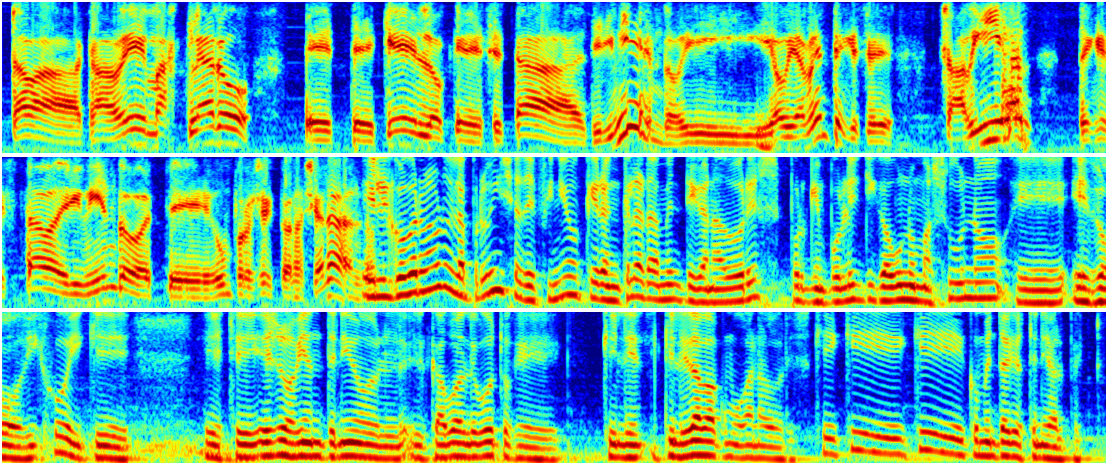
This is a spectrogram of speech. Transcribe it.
estaba cada vez más claro este, qué es lo que se está dirimiendo, y obviamente que se sabían de que estaba dirimiendo este, un proyecto nacional. El gobernador de la provincia definió que eran claramente ganadores, porque en política uno más uno eh, es dos, dijo, y que este, ellos habían tenido el, el cabal de votos que, que, le, que le daba como ganadores. ¿Qué, qué, qué comentarios tenía al respecto?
